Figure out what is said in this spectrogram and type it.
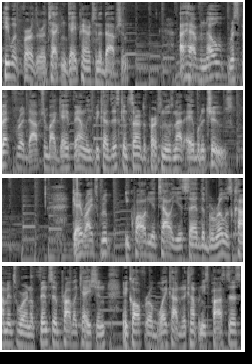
He went further, attacking gay parents and adoption. I have no respect for adoption by gay families because this concerns a person who is not able to choose. Gay rights group Equality Italia said the Barilla's comments were an offensive provocation and called for a boycott of the company's pastas,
